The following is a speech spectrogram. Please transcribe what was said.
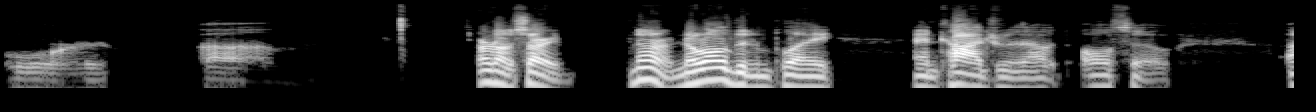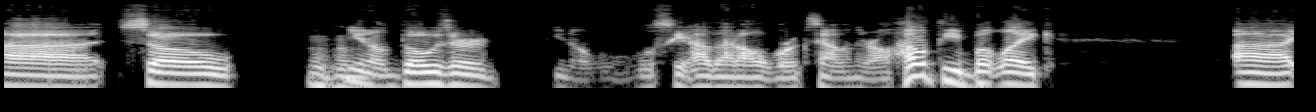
or, um, or no, sorry, no, no, Noel didn't play, and Taj was out also. Uh, so Mhm. you know those are you know we'll see how that all works out when they're all healthy. But like uh,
